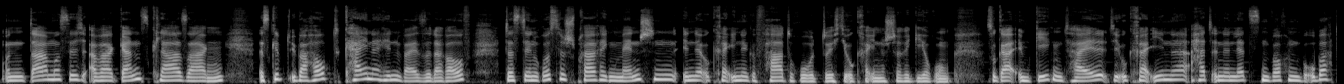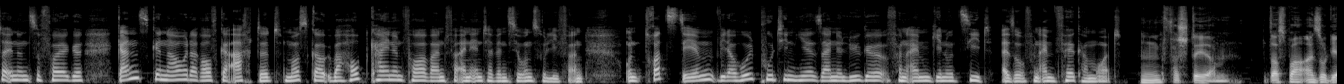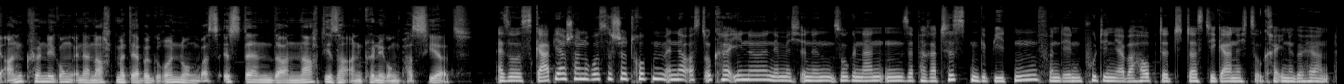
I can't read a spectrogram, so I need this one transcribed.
Und da muss ich aber ganz klar sagen, es gibt überhaupt keine Hinweise darauf, dass den russischsprachigen Menschen in der Ukraine Gefahr droht durch die ukrainische Regierung. Sogar im Gegenteil, die Ukraine hat in den letzten Wochen Beobachterinnen zufolge ganz genau darauf geachtet, Moskau überhaupt keinen Vorwand für eine Intervention zu liefern. Und trotzdem wiederholt Putin hier seine Lüge von einem Genozid, also von einem Völkermord. Hm, verstehe. Das war also die Ankündigung in der Nacht mit der Begründung. Was ist denn dann nach dieser Ankündigung passiert? Also es gab ja schon russische Truppen in der Ostukraine, nämlich in den sogenannten Separatistengebieten, von denen Putin ja behauptet, dass die gar nicht zur Ukraine gehören.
